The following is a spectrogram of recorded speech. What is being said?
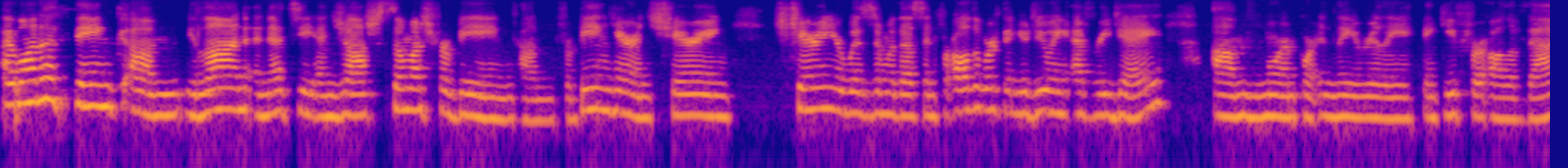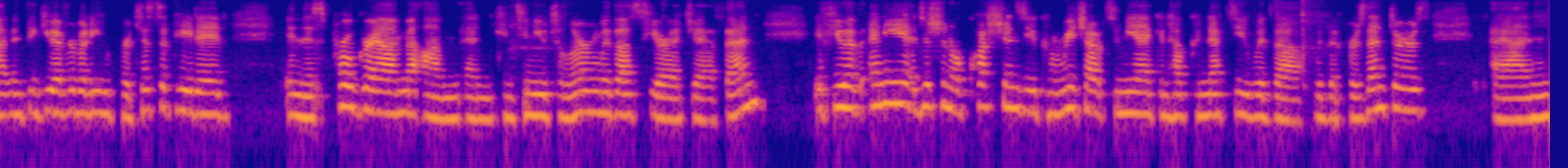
I want to thank um, Ilan, Aneti, and Josh so much for being um, for being here and sharing sharing your wisdom with us and for all the work that you're doing every day. Um, more importantly, really thank you for all of that. And thank you everybody who participated in this program um, and continue to learn with us here at JFN. If you have any additional questions, you can reach out to me. I can help connect you with the, with the presenters. And,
